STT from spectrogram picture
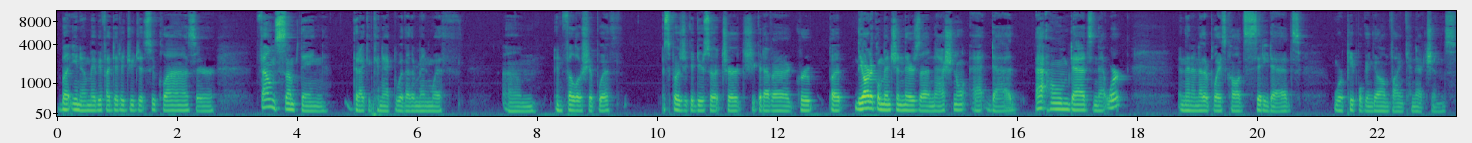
but you know, maybe if I did a jujitsu class or found something that I could connect with other men with, um, and fellowship with, I suppose you could do so at church. You could have a group, but the article mentioned there's a national at dad at home dads network, and then another place called City Dads, where people can go and find connections.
